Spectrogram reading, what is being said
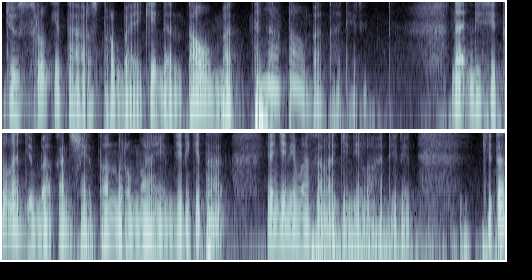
Justru kita harus perbaiki dan taubat. Tinggal taubat hadirin. Nah di situlah jebakan setan bermain. Jadi kita yang jadi masalah gini loh hadirin. Kita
